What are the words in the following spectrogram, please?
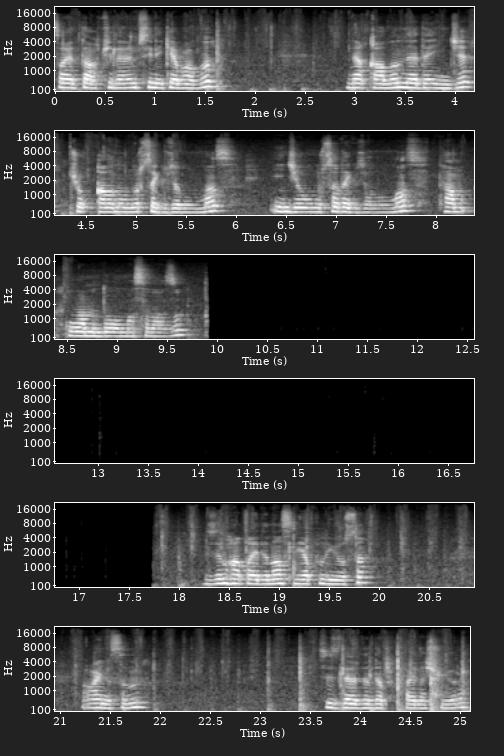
Sayın takipçilerim sini kebabı ne kalın ne de ince. Çok kalın olursa güzel olmaz. İnce olursa da güzel olmaz. Tam kıvamında olması lazım. Bizim Hatay'da nasıl yapılıyorsa aynısını sizlerden de paylaşıyorum.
